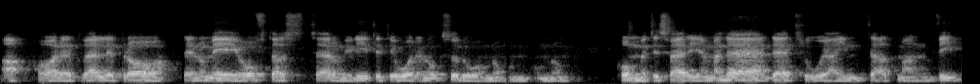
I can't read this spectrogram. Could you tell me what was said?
ja, har ett väldigt bra renommé och oftast är de ju lite till åren också då om de, om de kommer till Sverige. Men det, det tror jag inte att man vill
